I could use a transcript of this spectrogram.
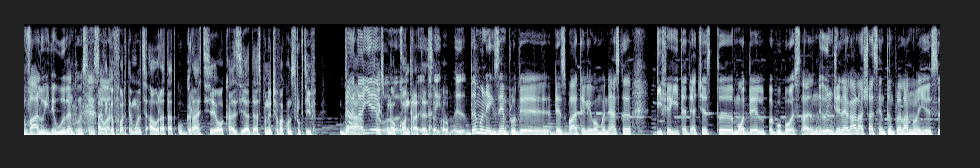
valuri de ură într-un sens sau Adică altul. foarte mulți au ratat cu grație ocazia de a spune ceva constructiv de da, a da, e, expune o contrateză. Da, dăm un exemplu de dezbatere românească diferită de acest uh, model păgubos. Da? În, în general, așa se întâmplă la noi. Se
